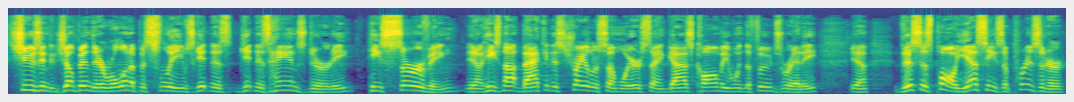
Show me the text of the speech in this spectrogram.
choosing to jump in there, rolling up his sleeves, getting his, getting his hands dirty. He's serving. You know, he's not back in his trailer somewhere saying, guys, call me when the food's ready. You know, this is Paul. Yes, he's a prisoner,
